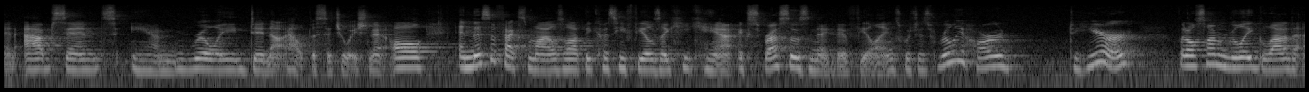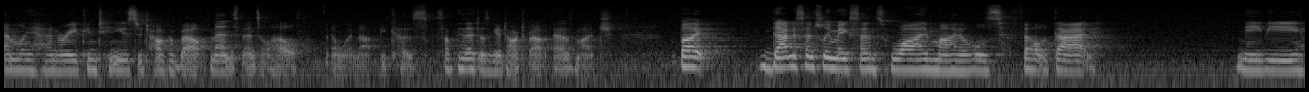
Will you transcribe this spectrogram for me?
and absent and really did not help the situation at all. And this affects Miles a lot because he feels like he can't express those negative feelings, which is really hard to hear. But also I'm really glad that Emily Henry continues to talk about men's mental health and whatnot because something that doesn't get talked about as much. But that essentially makes sense why Miles felt that maybe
